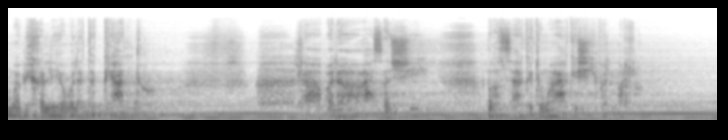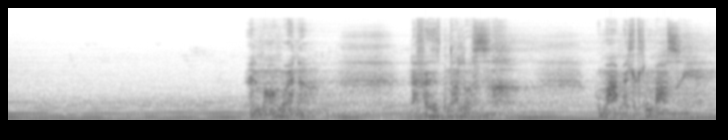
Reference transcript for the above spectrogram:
وما بيخليها ولا تكي عنده. لا بلا أحسن شي ضل ساكت وما احكي شي بالمرة. المهم أنا نفذتنا القصة وما عملت المعصية.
